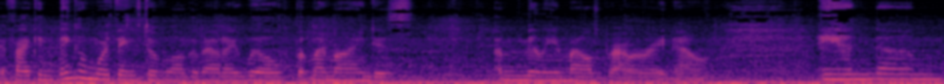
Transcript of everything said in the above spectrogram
if I can think of more things to vlog about, I will, but my mind is a million miles per hour right now. And um,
